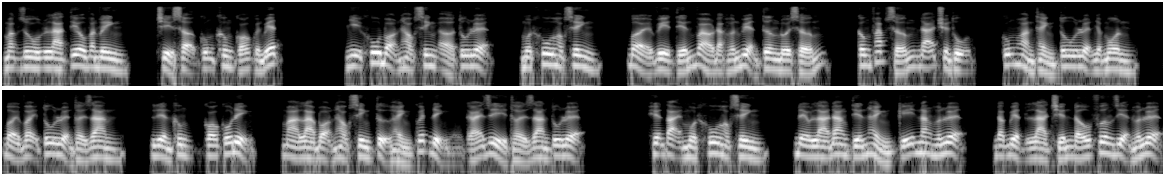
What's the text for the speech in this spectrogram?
Mặc dù là Tiêu Văn Vinh, chỉ sợ cũng không có quyền biết. Nhị khu bọn học sinh ở tu luyện, một khu học sinh, bởi vì tiến vào đặc huấn viện tương đối sớm, công pháp sớm đã truyền thụ, cũng hoàn thành tu luyện nhập môn, bởi vậy tu luyện thời gian, liền không có cố định, mà là bọn học sinh tự hành quyết định cái gì thời gian tu luyện. Hiện tại một khu học sinh, đều là đang tiến hành kỹ năng huấn luyện, đặc biệt là chiến đấu phương diện huấn luyện,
